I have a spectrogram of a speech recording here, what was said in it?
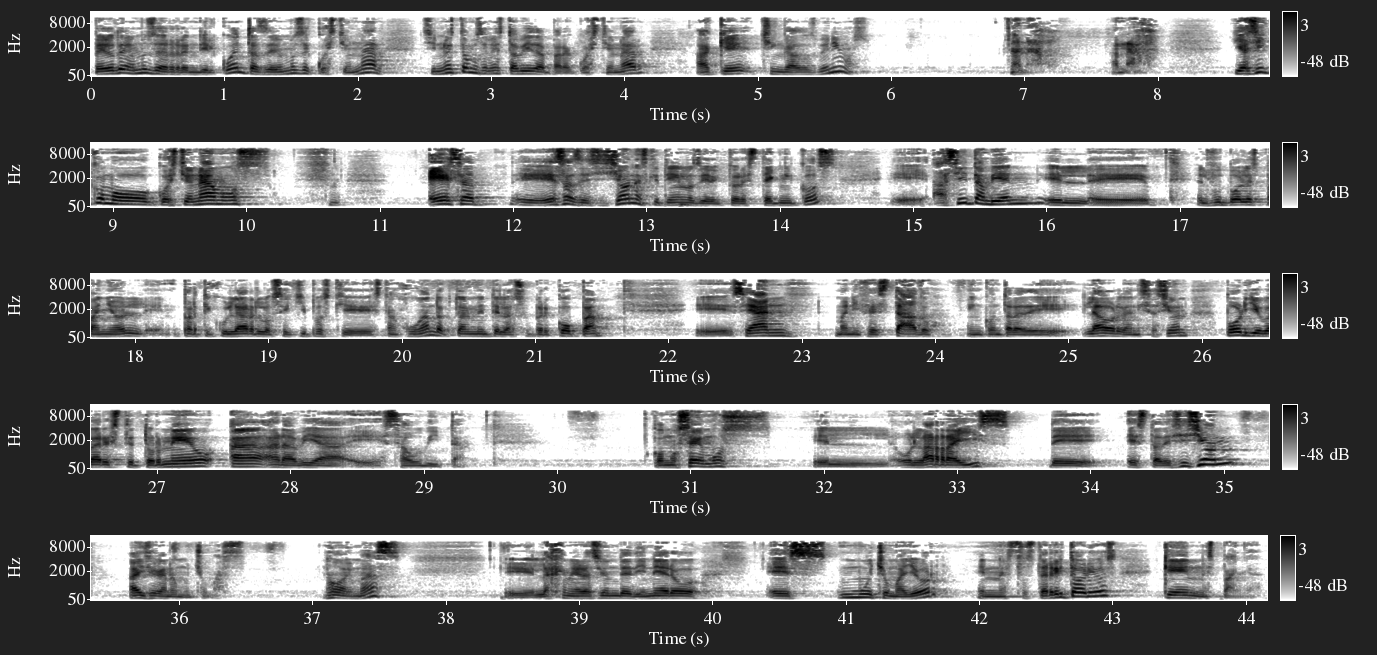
Pero debemos de rendir cuentas, debemos de cuestionar. Si no estamos en esta vida para cuestionar, ¿a qué chingados venimos? A nada, a nada. Y así como cuestionamos eh, esas decisiones que tienen los directores técnicos, Eh, así también el, eh, el, fútbol español, en particular los equipos que están jugando actualmente la Supercopa, eh, se han manifestado en contra de la organización por llevar este torneo a Arabia Saudita. Conocemos el, o la raíz de esta decisión, ahí se gana mucho más. No hay más. la generación de dinero es mucho mayor en estos territorios que en España.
